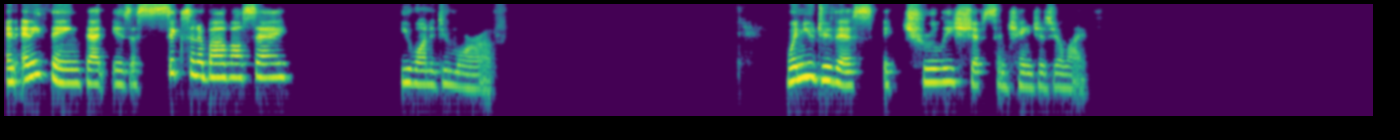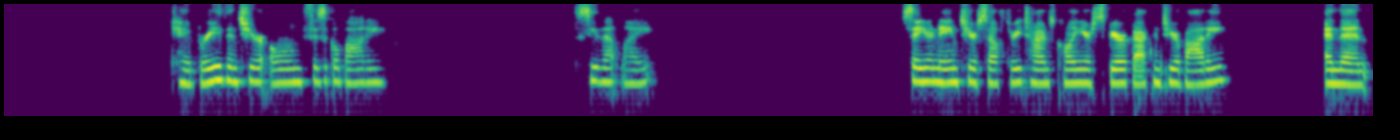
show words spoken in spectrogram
And anything that is a six and above, I'll say, you want to do more of. When you do this, it truly shifts and changes your life. Okay, breathe into your own physical body. See that light. Say your name to yourself three times, calling your spirit back into your body. And then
